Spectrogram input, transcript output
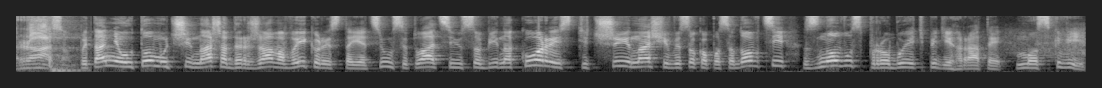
разом. Питання у тому, чи наша держава використає цю ситуацію собі на користь, чи наші високопосадовці знову спробують підіграти Москві.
